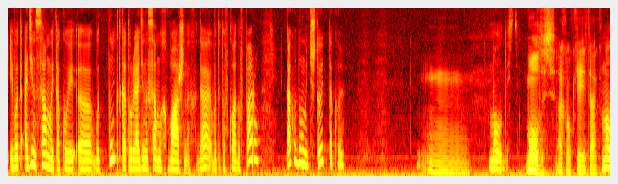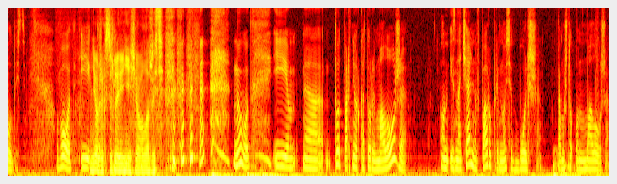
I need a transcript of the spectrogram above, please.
И вот один самый такой э, вот пункт, который один из самых важных, да, вот это вклада в пару, как вы думаете, что это такое? Молодость. Молодость, а, окей, так. Молодость. Вот, и... Мне уже, к сожалению, нечего вложить. Ну вот. И э, тот партнер, который моложе, он изначально в пару привносит больше, потому что он моложе.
